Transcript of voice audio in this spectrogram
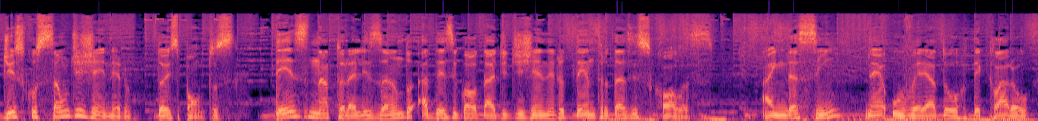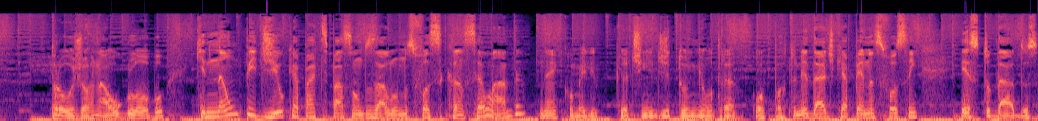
Discussão de Gênero. Dois pontos. Desnaturalizando a desigualdade de gênero dentro das escolas. Ainda assim, né, o vereador declarou pro jornal O Globo, que não pediu que a participação dos alunos fosse cancelada, né, como ele já tinha dito em outra oportunidade, que apenas fossem estudados.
